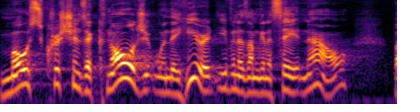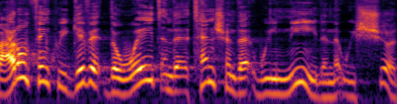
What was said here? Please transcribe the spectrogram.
most Christians acknowledge it when they hear it, even as I'm going to say it now. But I don't think we give it the weight and the attention that we need and that we should.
